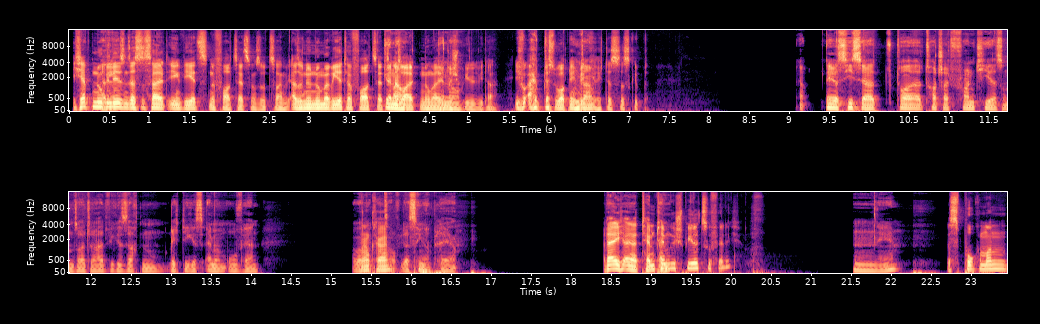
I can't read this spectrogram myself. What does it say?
Ich habe nur also, gelesen, dass es halt irgendwie jetzt eine Fortsetzung sozusagen, also eine nummerierte Fortsetzung, genau, also halt ein nummeriertes genau. Spiel wieder. Ich habe das überhaupt nicht mitgekriegt, dass es das gibt. Nee, das hieß ja Tor Torchlight Frontiers und sollte halt, wie gesagt, ein richtiges MMO werden. Aber okay. auch wieder Singleplayer. Hat eigentlich einer Temtem ähm, gespielt, zufällig? Nee. Das Pokémon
